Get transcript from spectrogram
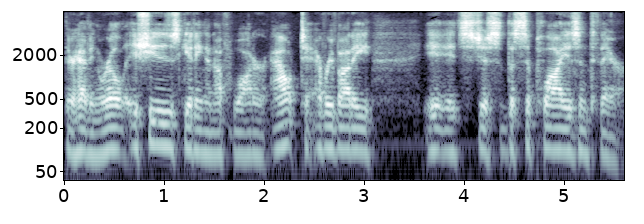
They're having real issues getting enough water out to everybody it's just the supply isn't there.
